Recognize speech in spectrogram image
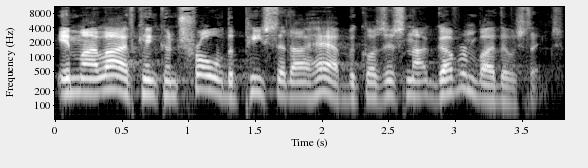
in my life, can control the peace that I have because it's not governed by those things.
